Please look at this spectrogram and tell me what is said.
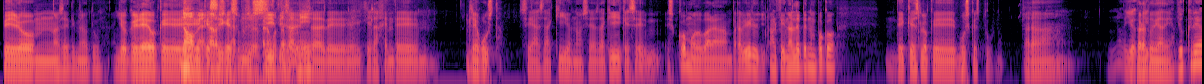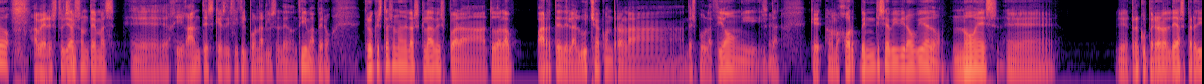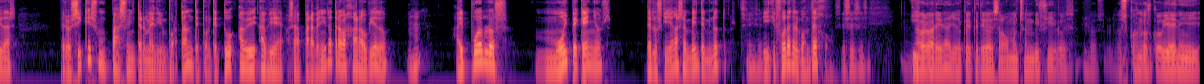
Pero mm, no sé, dímelo tú. Yo creo que, No, que claro, sí si que es un sitio preguntas a ¿sabes? mí- O sea, de que la gente le gusta, seas de aquí o no seas de aquí, que se, es cómodo para, para vivir. Al final depende un poco de qué es lo que busques tú ¿no? para, No, yo- para yo- tu día a día. Yo creo, a ver, estos ya Sí. son temas eh, gigantes que es difícil ponerles el dedo encima, pero creo que esta es una de las claves para toda la parte de la lucha contra la despoblación y, y tal. Que a lo mejor venirse a vivir a Oviedo no es eh, eh, recuperar aldeas perdidas, pero sí que es un paso intermedio importante, porque tú, o sea, para venir a trabajar a Oviedo, hay pueblos muy pequeños de los que llegas en 20 minutos Sí, sí. y, y fuera del concejo. Sí, sí, sí. sí. Y- Una barbaridad. Yo que, que te digo, salgo mucho en bici, pues los, los conozco bien y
